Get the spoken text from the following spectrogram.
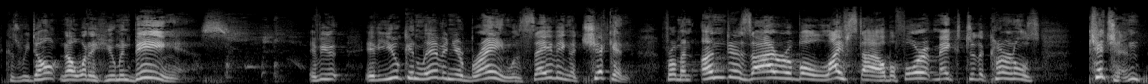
because we don't know what a human being is. If you, if you can live in your brain with saving a chicken from an undesirable lifestyle before it makes to the colonel's kitchen,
